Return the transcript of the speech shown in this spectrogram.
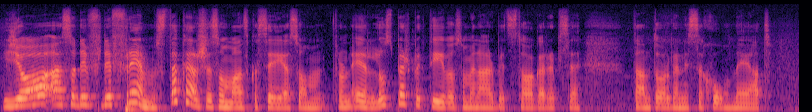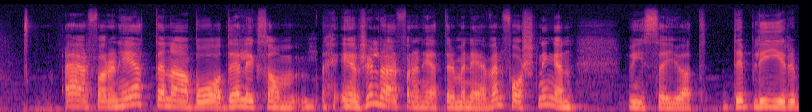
Ja, alltså det, det främsta kanske som man ska säga som från LOs perspektiv och som en arbetstagarrepresentantorganisation är att erfarenheterna, både liksom enskilda erfarenheter men även forskningen visar ju att det blir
